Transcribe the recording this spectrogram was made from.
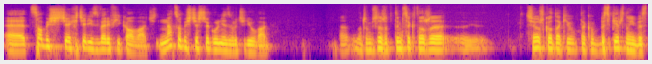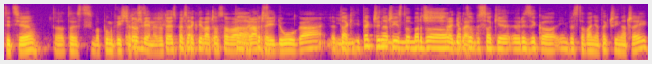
E, co byście chcieli zweryfikować? Na co byście szczególnie zwrócili uwagę? Znaczy myślę, że w tym sektorze ciężko taki, taką bezpieczną inwestycję, to, to jest chyba punkt wyjścia. To już wiemy, że to jest perspektywa ta, czasowa tak, raczej długa. I, tak, i tak czy inaczej jest to bardzo, bardzo wysokie ryzyko inwestowania, tak czy inaczej.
